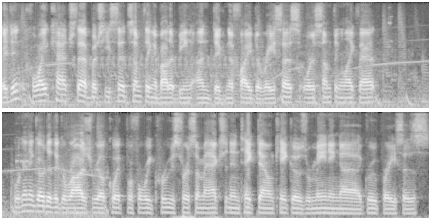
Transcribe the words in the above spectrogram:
I didn't quite catch that, but she said something about it being undignified to race us, or something like that. We're gonna go to the garage real quick before we cruise for some action and take down Keiko's remaining uh, group races.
